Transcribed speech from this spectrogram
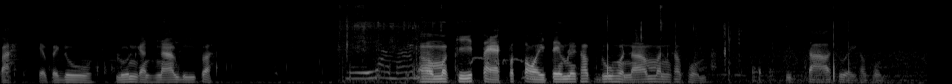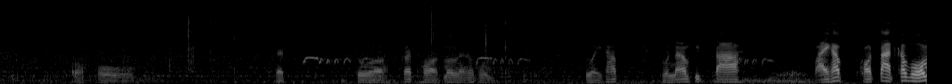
ไปเดี๋ยวไปดูลุ้นกันน้ำดีป่ะเลยอย่ามาเอาเมื่อกี้แตกปะต่อยเต็มเลยครับ ดูหัวน้ำมันครับผมปิดตาสวยครับผมโอ้โหแต่ตัวก็ถอดบ้างแล้วครับผม สวยครับ หัวน้ำปิดตา ไปครับ ขอตัดครับผม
